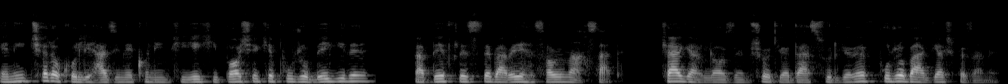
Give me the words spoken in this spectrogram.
یعنی چرا کلی هزینه کنیم که یکی باشه که پول رو بگیره و بفرسته برای حساب مقصد؟ که اگر لازم شد یا دستور گرفت پول رو برگشت بزنه.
